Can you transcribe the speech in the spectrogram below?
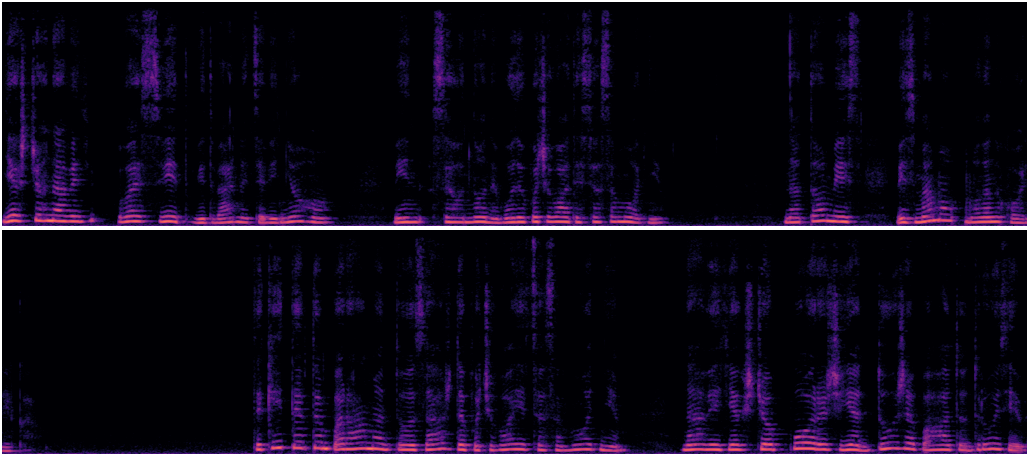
якщо навіть весь світ відвернеться від нього, він все одно не буде почуватися самотнім. Натомість візьмемо меланхоліка. Такий тип темпераменту завжди почувається самотнім, навіть якщо поруч є дуже багато друзів,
